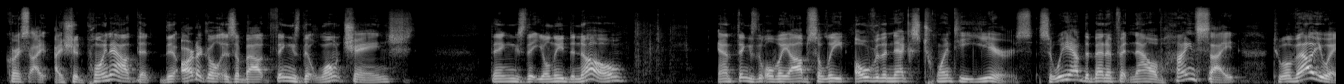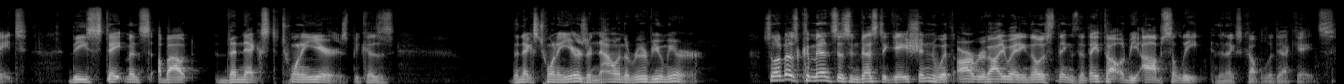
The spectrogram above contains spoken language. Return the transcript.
Of course, I, I should point out that the article is about things that won't change, things that you'll need to know, and things that will be obsolete over the next 20 years. So we have the benefit now of hindsight to evaluate these statements about the next 20 years because the next 20 years are now in the rearview mirror. So let us commence this investigation with our evaluating those things that they thought would be obsolete in the next couple of decades.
